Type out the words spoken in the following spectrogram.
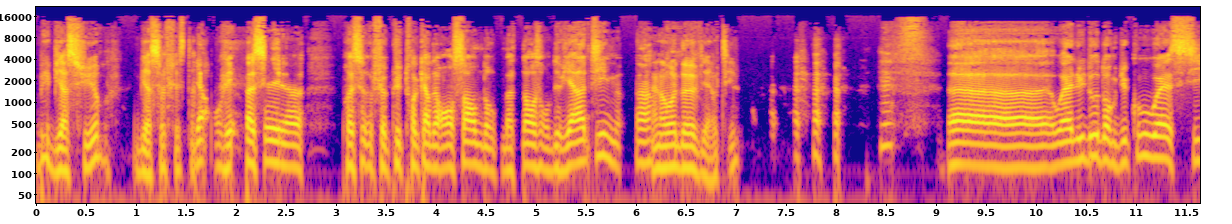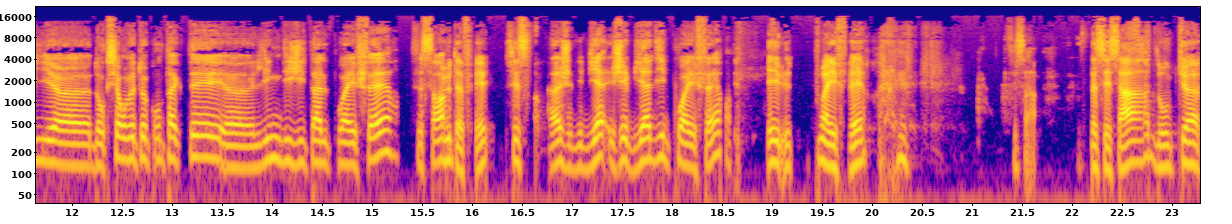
Mais bien sûr, bien sûr Christophe. Bien, on vient de passer euh, presque on fait plus de trois quarts d'heure ensemble, donc maintenant on devient intime. Hein Alors on devient intime. euh, ouais Ludo, donc du coup ouais si euh, donc si on veut te contacter, euh, linkdigital.fr, c'est ça? Tout à fait, c'est ça. Ah, j'ai bien j'ai bien dit .fr et .fr. c'est ça. C'est ça. Donc, euh,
